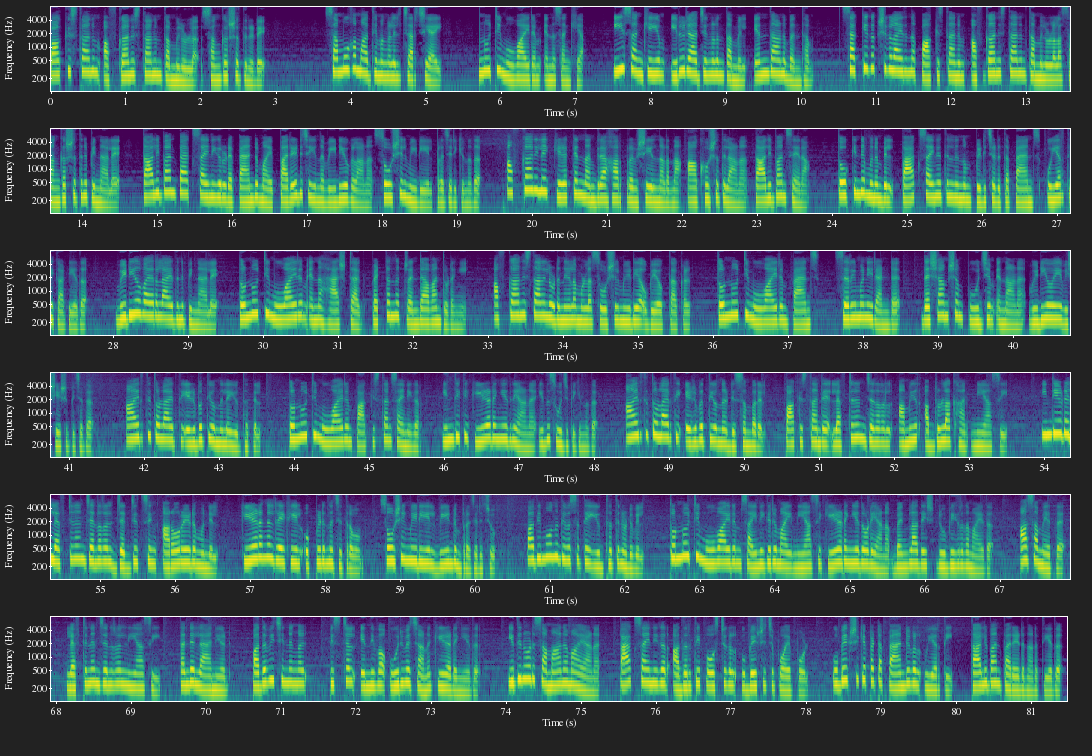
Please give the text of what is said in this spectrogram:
പാകിസ്ഥാനും അഫ്ഗാനിസ്ഥാനും തമ്മിലുള്ള സംഘർഷത്തിനിടെ സമൂഹമാധ്യമങ്ങളിൽ ചർച്ചയായി തൊണ്ണൂറ്റി മൂവായിരം എന്ന സംഖ്യ. ഈ സംഖ്യയും ഇരു രാജ്യങ്ങളും തമ്മിൽ എന്താണ് ബന്ധം? സഖ്യകക്ഷികളായിരുന്ന പാകിസ്ഥാനും അഫ്ഗാനിസ്ഥാനും തമ്മിലുള്ള സംഘർഷത്തിന് പിന്നാലെ താലിബാൻ പാക് സൈനികരുടെ പാൻഡുമായി പരേഡ് ചെയ്യുന്ന വീഡിയോകളാണ് സോഷ്യൽ മീഡിയയിൽ പ്രചരിക്കുന്നത്. അഫ്ഗാനിലെ കിഴക്കൻ നൻഗ്രാഹാർ പ്രവിശ്യയിൽ നടന്ന ആഘോഷത്തിലാണ് താലിബാൻ സേന തോക്കിന്റെ മുനമ്പിൽ പാക് സൈന്യത്തിൽ നിന്നും പിടിച്ചെടുത്ത പാൻസ് ഉയർത്തിക്കാട്ടിയത്. വീഡിയോ വൈറലായതിനു പിന്നാലെ തൊണ്ണൂറ്റി മൂവായിരം എന്ന ഹാഷ്ടാഗ് പെട്ടെന്ന് ട്രെൻഡാവാൻ തുടങ്ങി. അഫ്ഗാനിസ്ഥാനിലുടനീളമുള്ള സോഷ്യൽ മീഡിയ ഉപയോക്താക്കൾ തൊണ്ണൂറ്റി മൂവായിരം പാൻസ് സെറിമണി രണ്ട് ദശാംശം പൂജ്യം എന്നാണ് വീഡിയോയെ വിശേഷിപ്പിച്ചത്. ആയിരത്തി തൊള്ളായിരത്തി എഴുപത്തിയൊന്നിലെ യുദ്ധത്തിൽ തൊണ്ണൂറ്റി മൂവായിരം പാകിസ്ഥാൻ സൈനികർ ഇന്ത്യയ്ക്ക് കീഴടങ്ങിയതിനെയാണ് ഇത് സൂചിപ്പിക്കുന്നത്. ആയിരത്തി തൊള്ളായിരത്തി എഴുപത്തിയൊന്ന് ഡിസംബറിൽ പാകിസ്ഥാന്റെ ലഫ്റ്റനന്റ് ജനറൽ അമീർ അബ്ദുള്ള ഖാൻ നിയാസി ഇന്ത്യയുടെ ലഫ്റ്റനന്റ് ജനറൽ ജഗ്ജിത് സിംഗ് അറോറയുടെ മുന്നിൽ കീഴടങ്ങൽ രേഖയിൽ ഒപ്പിടുന്ന ചിത്രവും സോഷ്യൽ മീഡിയയിൽ വീണ്ടും പ്രചരിച്ചു. പതിമൂന്ന് ദിവസത്തെ യുദ്ധത്തിനൊടുവിൽ തൊണ്ണൂറ്റി മൂവായിരം സൈനികരുമായി നിയാസി കീഴടങ്ങിയതോടെയാണ് ബംഗ്ലാദേശ് രൂപീകൃതമായത്. ആ സമയത്ത് ലഫ്റ്റനന്റ് ജനറൽ നിയാസി തന്റെ ലാനിയഡ് പദവി ചിഹ്നങ്ങൾ പിസ്റ്റൾ എന്നിവ ഊരുവെച്ചാണ് കീഴടങ്ങിയത്. ഇതിനോട് സമാനമായാണ് പാക് സൈനികർ അതിർത്തി പോസ്റ്റുകൾ ഉപേക്ഷിച്ചു പോയപ്പോൾ ഉപേക്ഷിക്കപ്പെട്ട പാൻഡുകൾ ഉയർത്തി താലിബാൻ പരേഡ് നടത്തിയത്.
